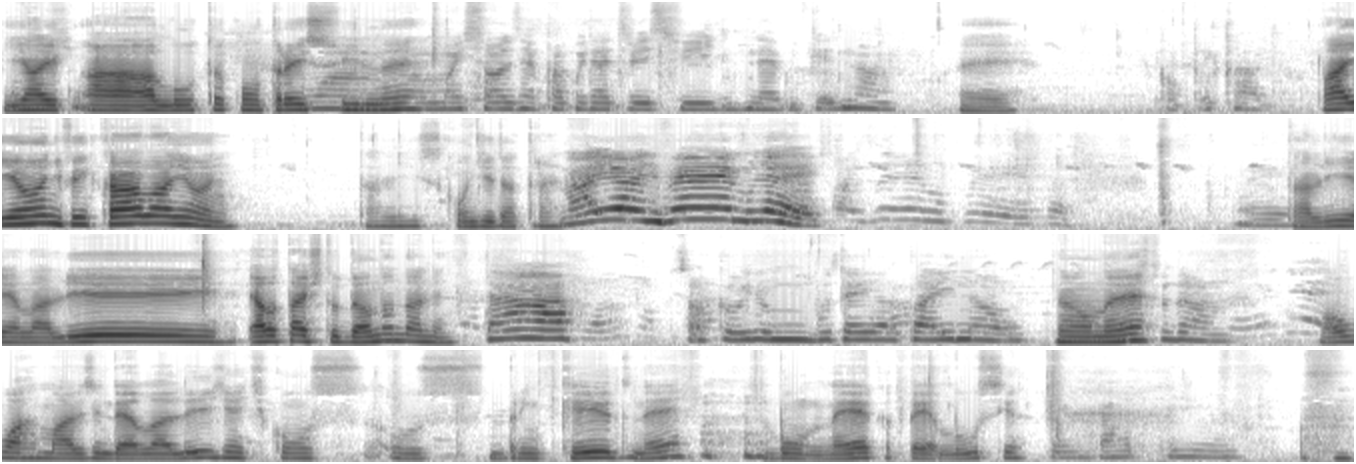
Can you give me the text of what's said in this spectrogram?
E aí, a, a luta com três uma, filhos, né? Uma mãe sozinha pra cuidar de três filhos, não é brinquedo não. É. Complicado. Laiane, vem cá, Laiane. Tá ali escondida atrás. Vai, Anne, vem, mulher. Tá ali, ela ali. Ela tá estudando, dona Daliane? Tá. Só que hoje eu não botei ela pra ir, não. Não, Ela né? Tá estudando. Olha o armáriozinho dela ali, gente, com os, os brinquedos, né? Boneca, pelúcia.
